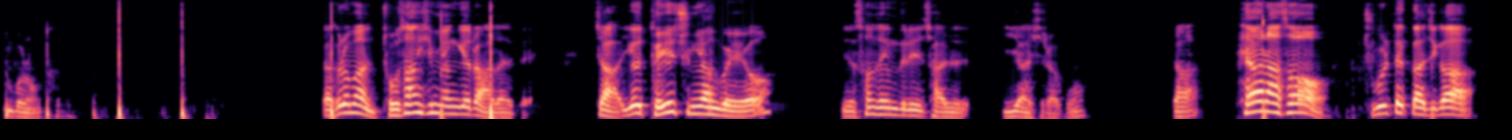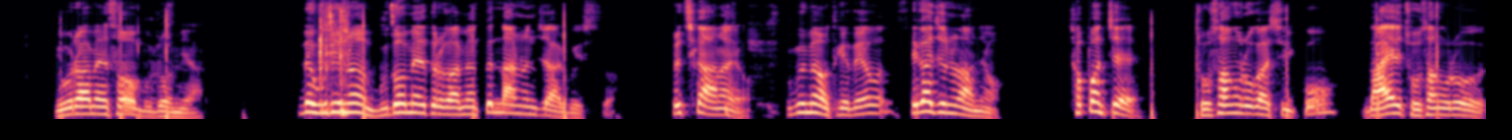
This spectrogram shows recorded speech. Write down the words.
심볼론 카드. 자 그러면 조상신명계를 알아야 돼 자 이거 되게 중요한 거예요. 이제 선생님들이 잘 이해하시라고. 자 태어나서 죽을 때까지가 요람에서 무덤이야. 근데 우리는 무덤에 들어가면 끝나는 줄 알고 있어. 그렇지가 않아요. 죽으면 어떻게 돼요? 세 가지는 아니요. 첫 번째 조상으로 갈 수 있고 나의 조상으로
